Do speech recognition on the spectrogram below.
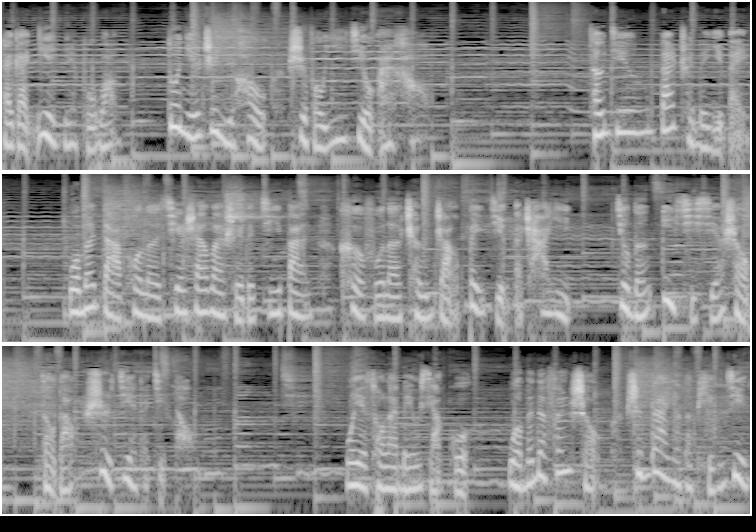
才敢念念不忘？多年之以后，是否依旧安好？曾经单纯的以为，我们打破了千山万水的羁绊，克服了成长背景的差异，就能一起携手走到世界的尽头。我也从来没有想过，我们的分手是那样的平静，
